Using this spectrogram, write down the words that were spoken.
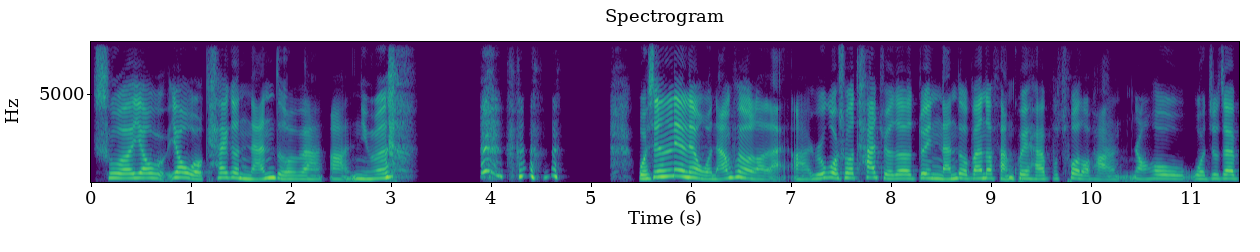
说要要我开个难得班啊，你们。我先练练我男朋友了来啊！如果说他觉得对难得班的反馈还不错的话，然后我就在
